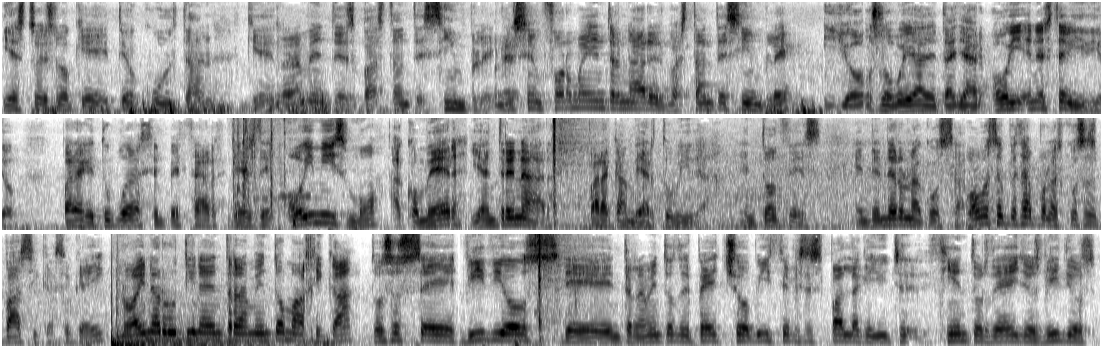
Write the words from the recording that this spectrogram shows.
y esto es lo que te ocultan, que realmente es bastante simple. Ponerse en forma y entrenar es bastante simple y yo os lo voy a detallar hoy en este vídeo para que tú puedas empezar desde hoy mismo a comer y a entrenar para cambiar tu vida. Entonces, entender una cosa, vamos a empezar por las cosas básicas, ¿ok? No hay una rutina de entrenamiento mágica. Todos esos eh, vídeos de entrenamiento de pecho, bíceps, espalda, que yo hecho cientos de ellos, vídeos,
